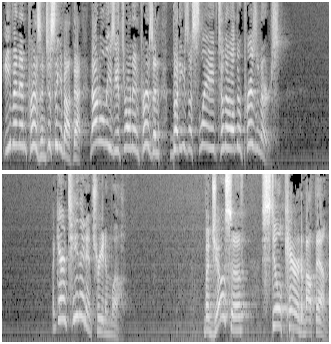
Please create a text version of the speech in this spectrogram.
even in prison. Just think about that. Not only is he thrown in prison, but he's a slave to their other prisoners. I guarantee they didn't treat him well. But Joseph still cared about them.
